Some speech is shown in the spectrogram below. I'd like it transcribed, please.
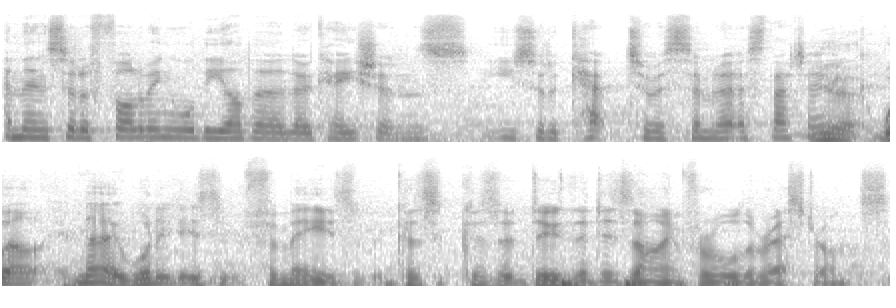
And then sort of following all the other locations, you sort of kept to a similar aesthetic? Yeah, well, no. What it is for me is because because I do the design for all the restaurants,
